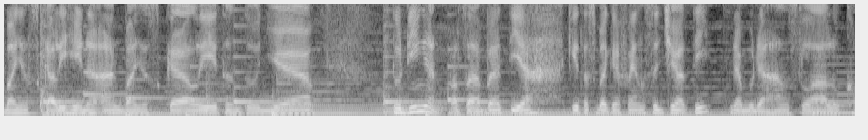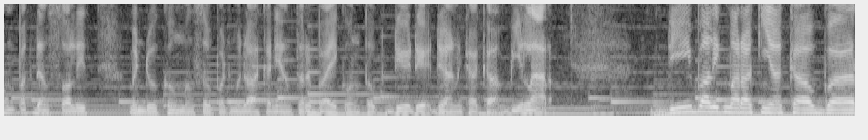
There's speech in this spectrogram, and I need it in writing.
Banyak sekali hinaan, banyak sekali tentunya. Tudingan persahabat ya kita sebagai fans sejati mudah-mudahan selalu kompak dan solid mendukung, mensupport, mendoakan yang terbaik untuk dedek dan kakak Bilar. Di balik maraknya kabar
